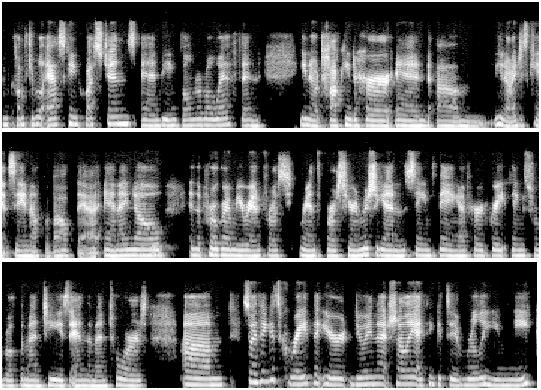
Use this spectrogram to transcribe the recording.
am comfortable asking questions and being vulnerable with, and you know, talking to her. And um, you know, I just can't say enough about that. And I know. Mm-hmm and the program you ran for us ran for us here in Michigan, the same thing. I've heard great things from both the mentees and the mentors. Um, so I think it's great that you're doing that, Shelly. I think it's a really unique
